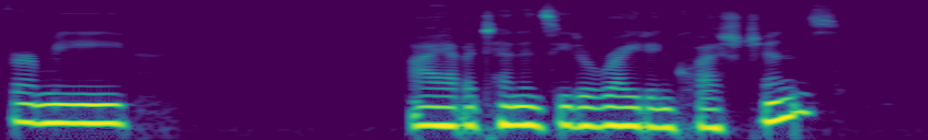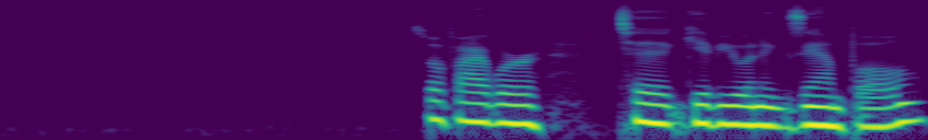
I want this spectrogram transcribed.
For me, I have a tendency to write in questions. So if I were to give you an example,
